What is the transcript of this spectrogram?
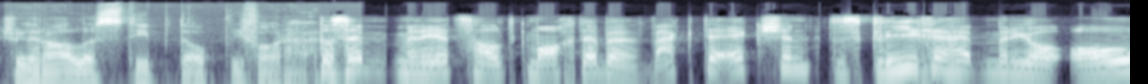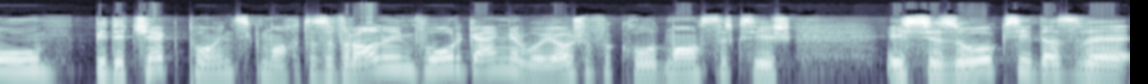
ist wieder alles tiptop wie vorher. Das hat man jetzt halt gemacht, eben wegen der Action. Das gleiche hat man ja auch bei den Checkpoints gemacht. Also vor allem im Vorgänger, wo ja auch schon von Codemaster war, ist es ja so gewesen, dass wir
